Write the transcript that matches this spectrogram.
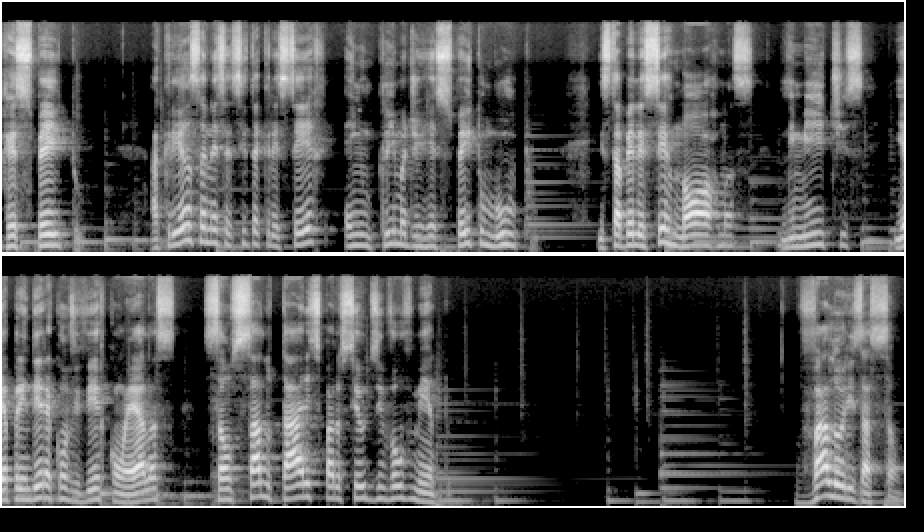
Respeito. A criança necessita crescer em um clima de respeito mútuo, estabelecer normas, limites e aprender a conviver com elas são salutares para o seu desenvolvimento. Valorização.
